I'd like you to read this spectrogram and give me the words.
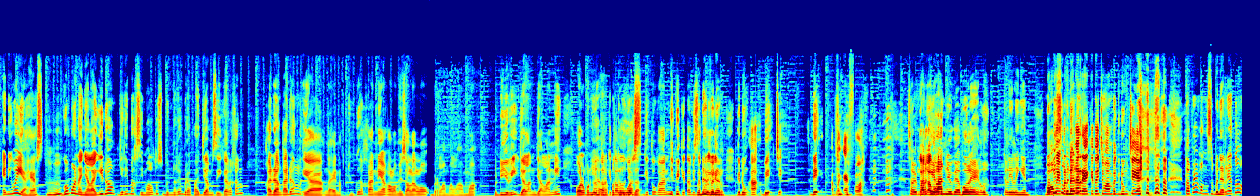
anyway ya Hes, Mm-mm. gue mau nanya lagi dong. Jadi maksimal tuh sebenarnya berapa jam sih? Karena kan kadang-kadang ya nggak enak juga kan ya kalau misalnya lo berlama-lama berdiri jalan-jalan nih walaupun Iya, kantor kita luas juga. gitu kan jadi kita bisa Bener, keliling gedung A B C D sampai F lah Sampai parkiran bohong. juga boleh lu kelilingin. bohongnya sebenarnya- pendengar ya kita cuma sampai gedung C ya Tapi emang sebenarnya tuh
